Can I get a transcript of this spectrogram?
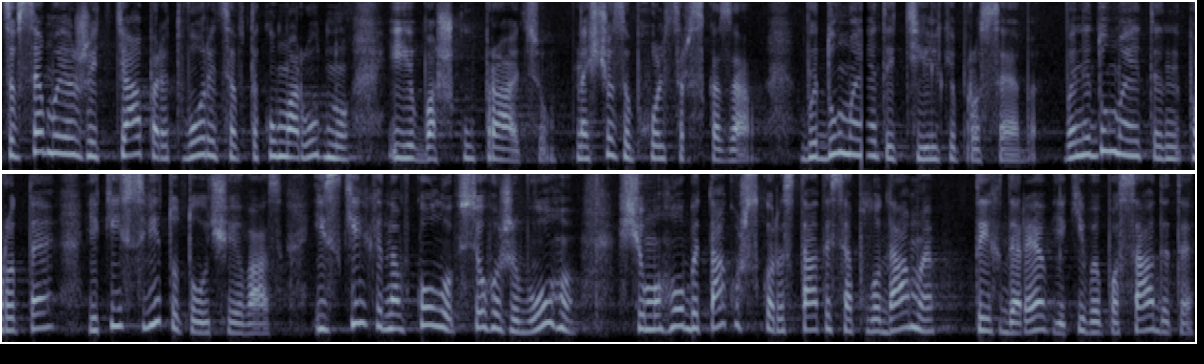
це все моє життя перетвориться в таку марудну і важку працю. На що Зепхольцер сказав? Ви думаєте тільки про себе. Ви не думаєте про те, який світ оточує вас, і скільки навколо всього живого, що могло би також скористатися плодами тих дерев, які ви посадите,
